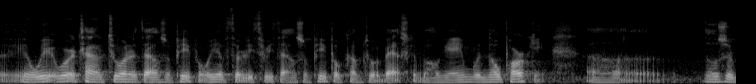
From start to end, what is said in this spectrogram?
Uh, you know, we, are a town of 200,000 people. We have 33,000 people come to a basketball game with no parking. Uh, those are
